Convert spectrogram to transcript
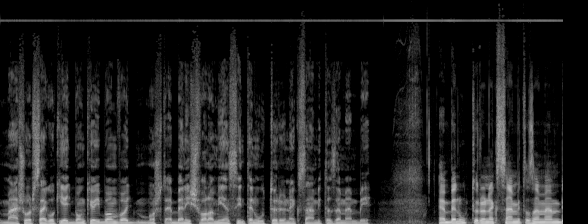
más országok jegybankjaiban, vagy most ebben is valamilyen szinten úttörőnek számít az MNB? Ebben úttörőnek számít az MNB.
